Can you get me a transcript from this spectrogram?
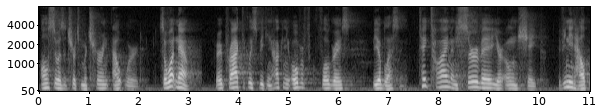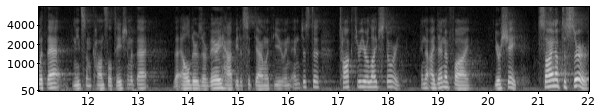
also as a church maturing outward? So what now? Very practically speaking, how can you overflow grace, be a blessing? Take time and survey your own shape. If you need help with that, if you need some consultation with that, the elders are very happy to sit down with you and, and just to talk through your life story and to identify your shape. Sign up to serve.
